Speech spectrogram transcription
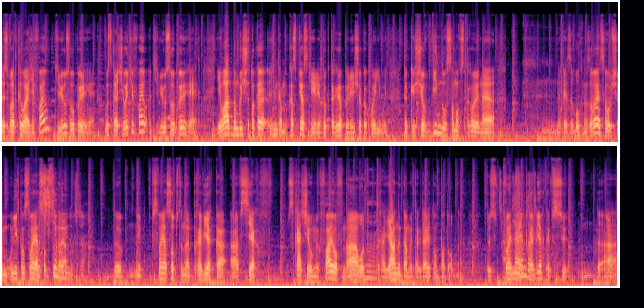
То есть вы открываете файл, антивирус его проверяет. Вы скачиваете файл, антивирус его проверяет. И ладно бы еще только один там Касперский или Доктор Рэп или еще какой-нибудь. Так еще Windows само встроенная опять забыл, называется. В общем, у них там своя Это собственная... Linux, да. Своя собственная проверка а, всех скачиваемых файлов на вот mm. трояны там и так далее и тому подобное. То есть а, двойная Defender проверка, все... Да.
